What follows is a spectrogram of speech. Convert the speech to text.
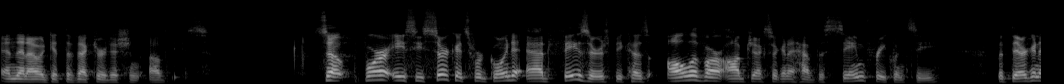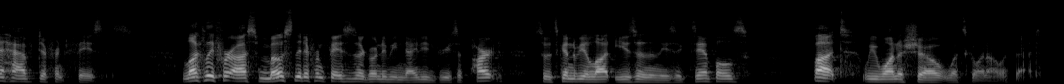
And then I would get the vector addition of these. So for our AC circuits, we're going to add phasors because all of our objects are going to have the same frequency, but they're going to have different phases. Luckily for us, most of the different phases are going to be 90 degrees apart, so it's going to be a lot easier than these examples, but we want to show what's going on with that.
